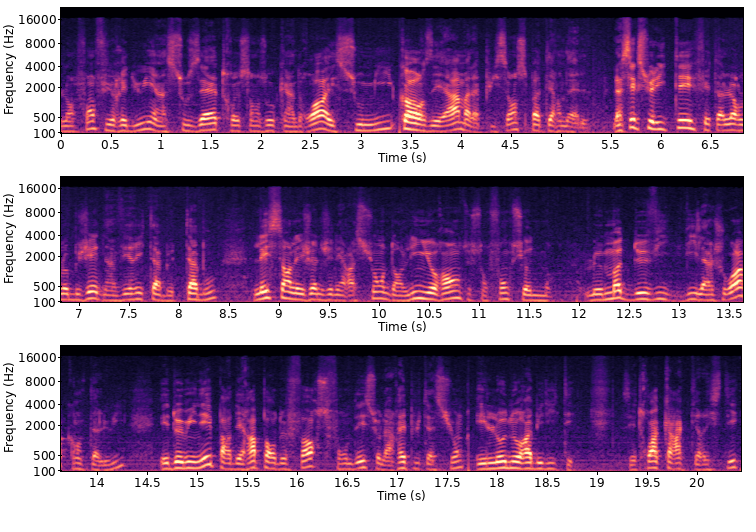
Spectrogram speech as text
l'enfant fut réduit à un sous-être sans aucun droit et soumis corps et âme à la puissance paternelle. La sexualité fait alors l'objet d'un véritable tabou, laissant les jeunes générations dans l'ignorance de son fonctionnement. Le mode de vie villageois, quant à lui, est dominé par des rapports de force fondés sur la réputation et l'honorabilité. Ces trois caractéristiques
